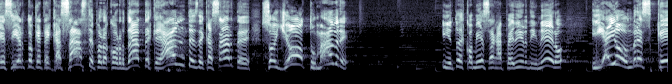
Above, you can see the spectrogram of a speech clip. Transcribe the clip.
Es cierto que te casaste, pero acordate que antes de casarte soy yo, tu madre. Y entonces comienzan a pedir dinero. Y hay hombres que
